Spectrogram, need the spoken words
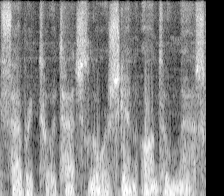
Elastic fabric to attach lower skin onto mask.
